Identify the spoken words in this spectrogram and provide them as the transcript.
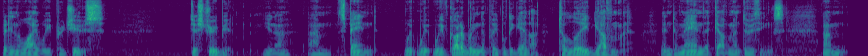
but in the way we produce, distribute, you know, um, spend. We, we, we've got to bring the people together to lead government and demand that government do things. Um,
